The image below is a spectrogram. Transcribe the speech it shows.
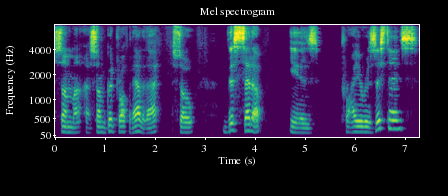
some, uh, some good profit out of that. So this setup is prior resistance,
